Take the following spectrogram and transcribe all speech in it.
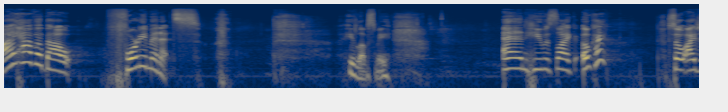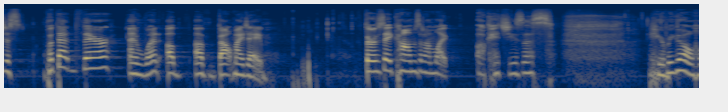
I have about 40 minutes. he loves me. And he was like, okay. So I just put that there and went ab- about my day. Thursday comes and I'm like, okay, Jesus, here we go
